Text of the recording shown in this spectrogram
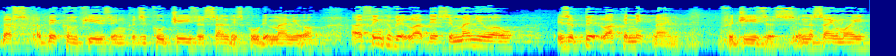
that's a bit confusing because it's called Jesus and it's called Emmanuel. I think of it like this Emmanuel is a bit like a nickname for Jesus, in the same way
